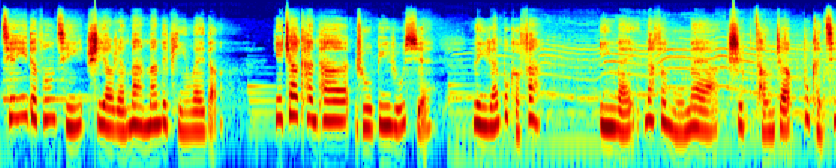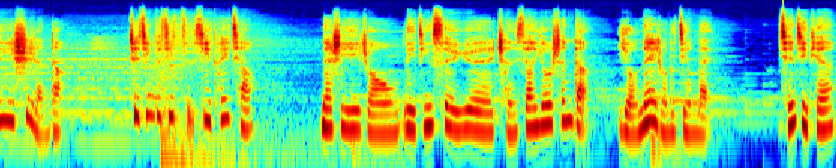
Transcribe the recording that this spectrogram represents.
青衣的风情是要人慢慢的品味的，你乍看它如冰如雪。凛然不可犯，因为那份妩媚啊，是藏着不肯轻易示人的，却经得起仔细推敲。那是一种历经岁月、沉香幽深的有内容的静美。前几天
